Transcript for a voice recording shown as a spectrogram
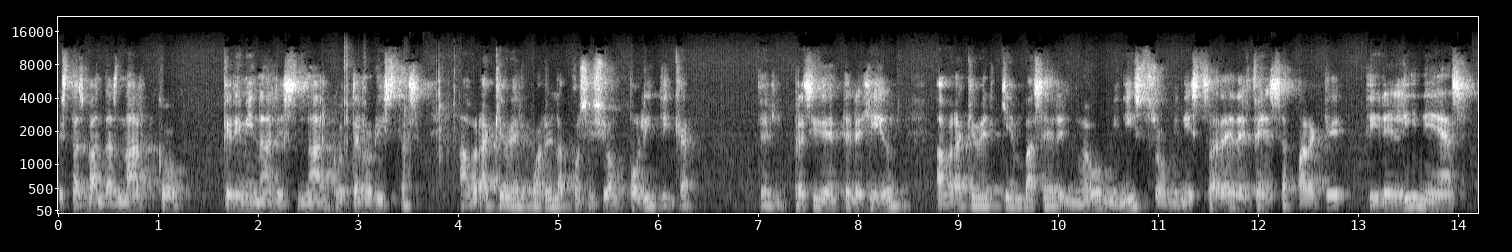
estas bandas narcocriminales, narcoterroristas. Habrá que ver cuál es la posición política del presidente elegido, habrá que ver quién va a ser el nuevo ministro o ministra de Defensa para que tire líneas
